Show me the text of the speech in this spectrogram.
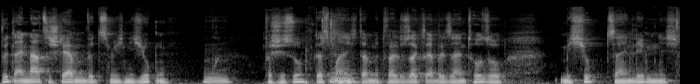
wird ein Nazi sterben, wird es mich nicht jucken. Hm. Verstehst du? Das meine ich damit, weil du sagst, er will seinen Tod so, mich juckt sein Leben nicht.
